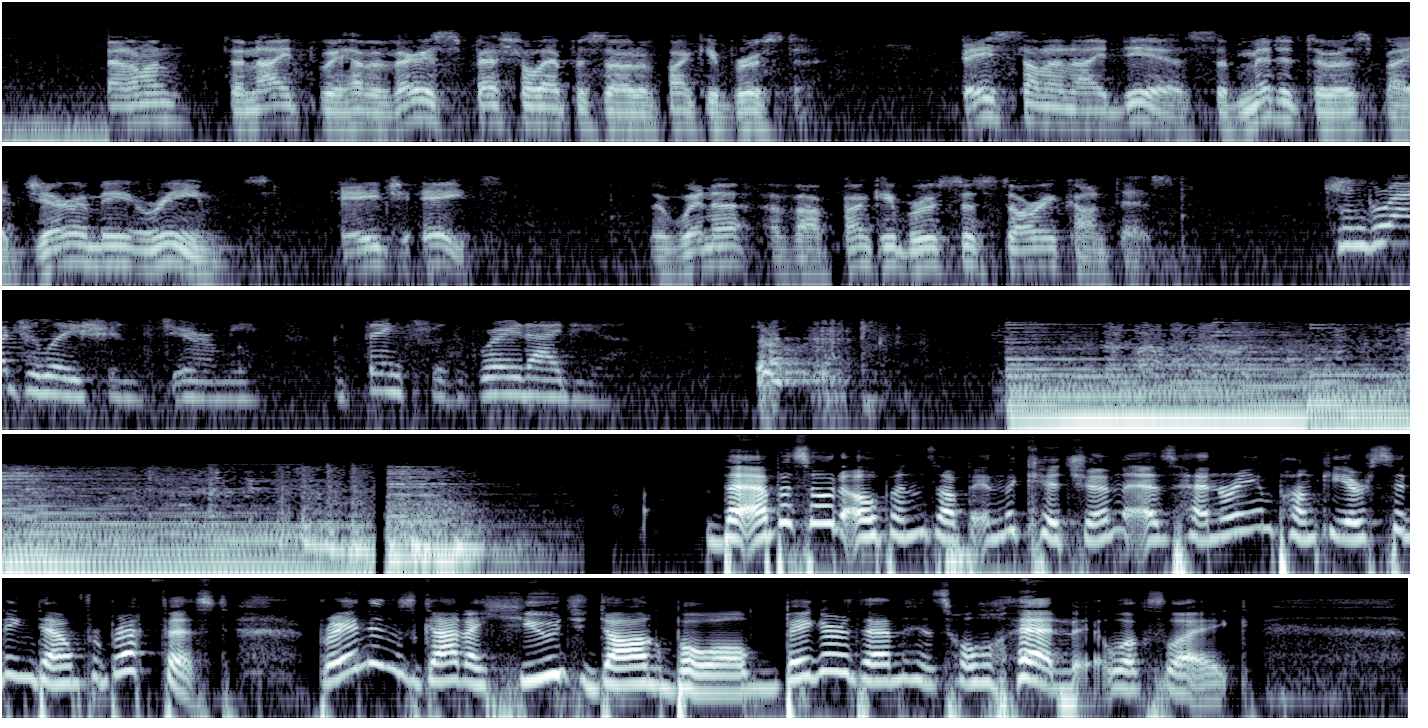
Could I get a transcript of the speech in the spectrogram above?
Gentlemen, tonight we have a very special episode of Punky Brewster, based on an idea submitted to us by Jeremy Reams, age eight the winner of our Punky Brewster Story Contest. Congratulations, Jeremy, and thanks for the great idea. The episode opens up in the kitchen as Henry and Punky are sitting down for breakfast. Brandon's got a huge dog bowl, bigger than his whole head, it looks like.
